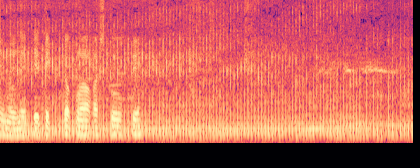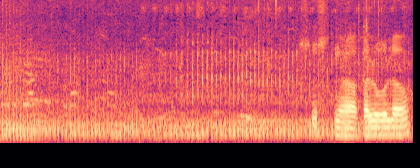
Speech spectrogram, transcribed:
Yung may nagtitiktok mga kaskopyo. Sus, nakakalulaw.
